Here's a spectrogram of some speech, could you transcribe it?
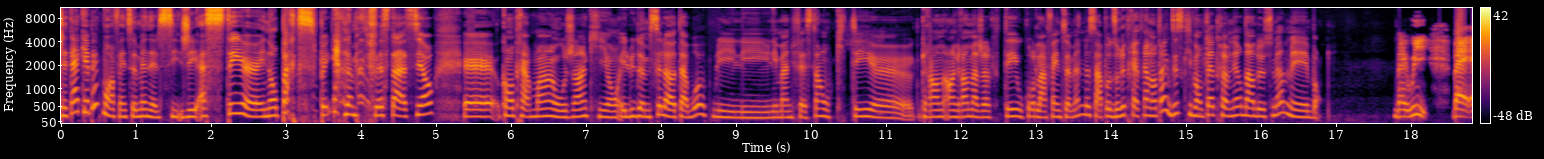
J'étais à Québec, moi, en fin de semaine, Elsie. J'ai assisté euh, et non participé à la manifestation, euh, contrairement aux gens qui ont élu domicile à Ottawa. Les, les, les manifestants ont quitté euh, grande, en grande majorité au cours de la fin de semaine. là. Ça n'a pas duré très, très longtemps. Ils disent qu'ils vont peut-être revenir dans deux semaines, mais bon. Ben oui. Ben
